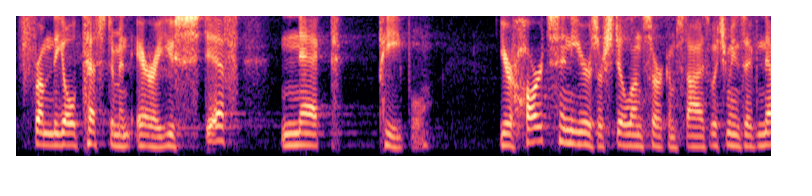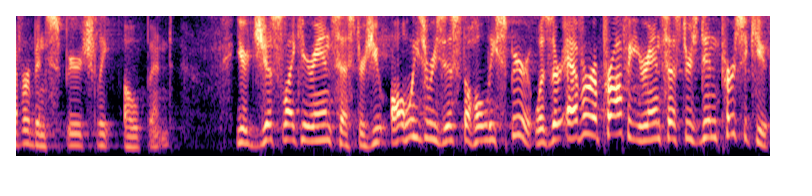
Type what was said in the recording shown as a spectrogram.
from the Old Testament era. You stiff necked people. Your hearts and ears are still uncircumcised, which means they've never been spiritually opened. You're just like your ancestors. You always resist the Holy Spirit. Was there ever a prophet your ancestors didn't persecute?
